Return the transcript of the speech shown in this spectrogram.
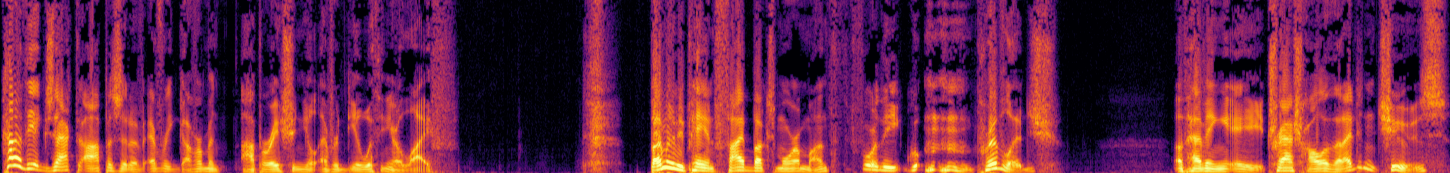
Kind of the exact opposite of every government operation you'll ever deal with in your life. But I'm going to be paying five bucks more a month for the privilege of having a trash hauler that I didn't choose,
